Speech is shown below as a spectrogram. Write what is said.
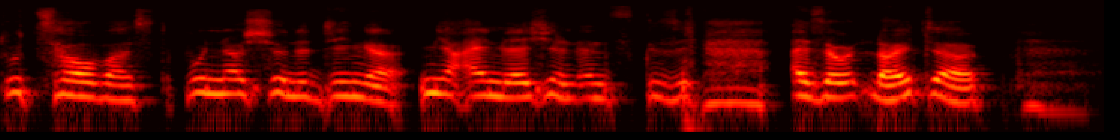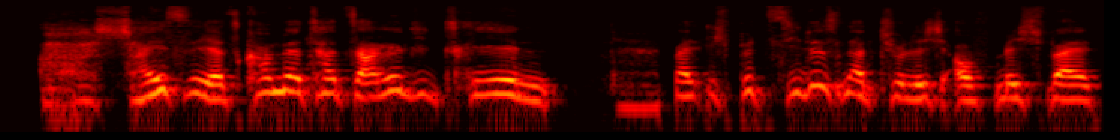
du zauberst wunderschöne Dinge. Mir ein Lächeln ins Gesicht. Also Leute, oh, scheiße, jetzt kommen mir Tatsache die Tränen. Weil ich beziehe das natürlich auf mich, weil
